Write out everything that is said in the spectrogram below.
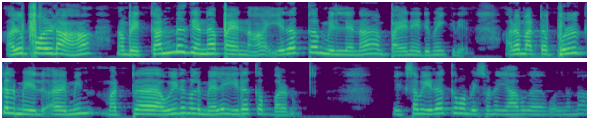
அதுபோல் தான் நம்முடைய கண்ணுக்கு என்ன பயன்னா இரக்கம் இல்லைன்னா நம்ம பயன் எதுவுமே கிடையாது. ஆனால் மற்ற பொருட்கள் மேல் ஐ மீன் மற்ற உயிரினங்கள் மேலே இறக்கப்படணும் எக்ஸாம்பிள் இறக்கம் அப்படி சொன்ன ஞாபகம் வரலன்னா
